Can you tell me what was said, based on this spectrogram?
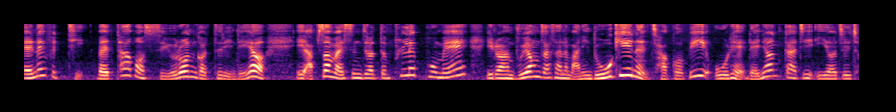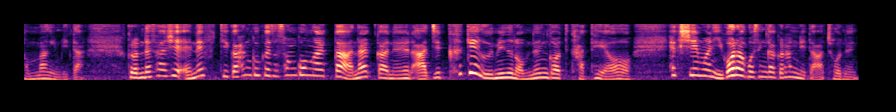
NFT, 메타버스 이런 것들인데요. 이 앞서 말씀드렸던 플랫폼에 이러한 무형 자산을 많이 녹이는 작업이 올해 내년까지 이어질 전망입니다. 그런데 사실 NFT가 한국에서 성공할까 안 할까는 아직 크게 의미는 없는 것 같아요. 핵심은 이거라고 생각을 합니다. 저는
